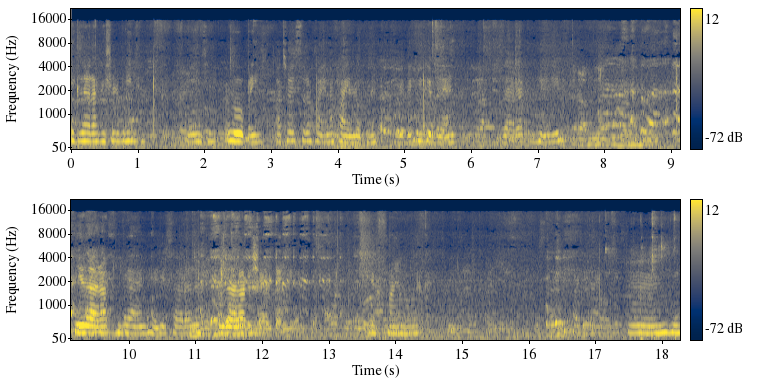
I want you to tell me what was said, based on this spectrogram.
एक जहरा की शर्ट बड़ी है अच्छा इस तरफ़ है ना फाइन लुक में। ये देखिए ये ब्रांड ज़ारा की है ये। ये जहरा की। ब्रांड है ये सारा ना। ज़ारा की शर्ट है ये। ये फाइन वर्क हम्म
